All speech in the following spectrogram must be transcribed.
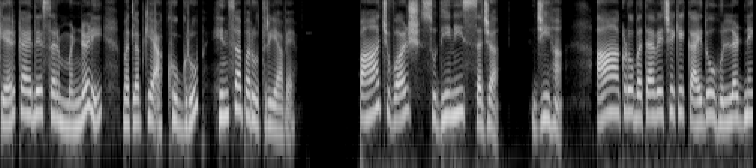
ગેરકાયદેસર મંડળી, મતલબ કે આખું ગ્રુપ, હિંસા પર ઉતરી આવે. પાંચ વર્ષ સુધીની સજા. જી હા, આ આંકડો બતાવે છે કે કાયદો હુલ્લડને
